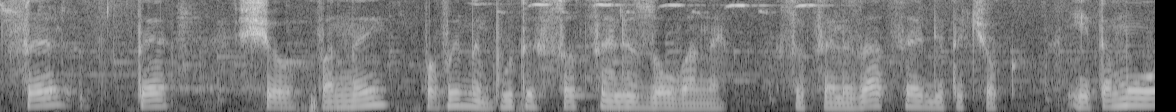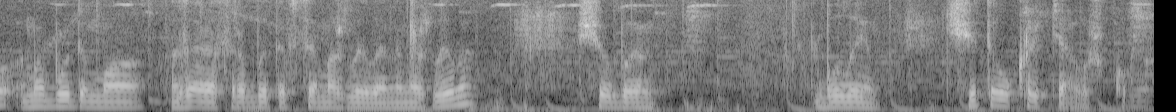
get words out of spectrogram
це те, що вони повинні бути соціалізовані. Соціалізація діточок. І тому ми будемо зараз робити все можливе і неможливе, щоб були чи то укриття у школах,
